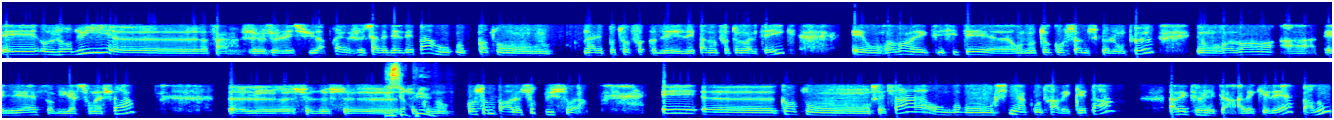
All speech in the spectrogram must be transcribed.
Et aujourd'hui, enfin, je, l'ai su après, je savais dès le départ, quand on, a des, des panneaux photovoltaïques et on revend l'électricité, on autoconsomme ce que l'on peut et on revend à EDF obligation d'achat. Euh, le, ce, ce, Le surplus. ce que consomme pas, le surplus, voilà. Et euh, quand on fait ça, on, on signe un contrat avec l'État, avec l'État, avec EDF, pardon.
